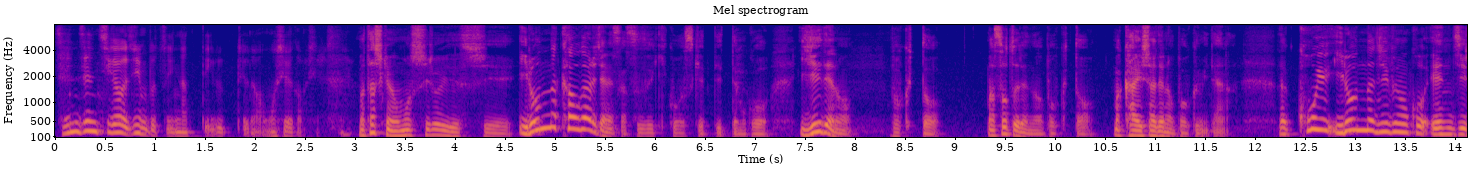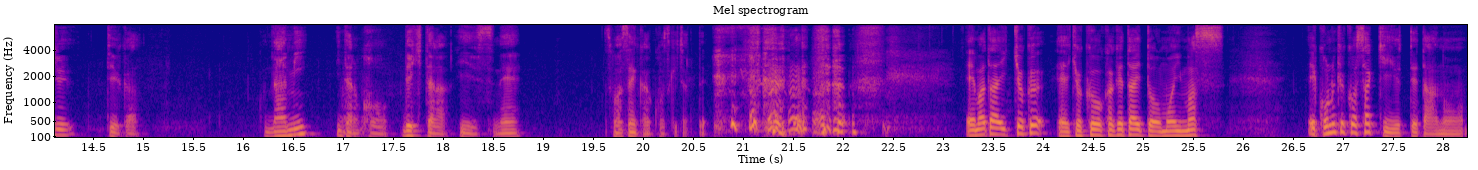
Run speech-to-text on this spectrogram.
全然違う人物になっているっていうのは面白いかもしれないですね。まあ、確かに面白いですしいろんな顔があるじゃないですか鈴木康介って言ってもこう家での僕と、まあ、外での僕と、まあ、会社での僕みたいな。こういういろんな自分をこう演じるっていうか波みたいなのこうできたらいいですね。すいません格好つけちゃって。えーまた一曲、えー曲をかけたいと思います。えーこの曲はさっき言ってたあの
